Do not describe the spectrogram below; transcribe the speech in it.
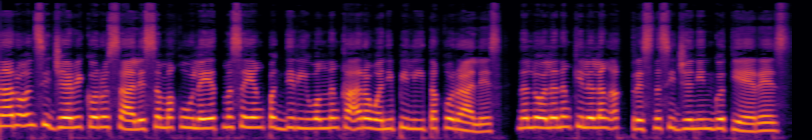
Naroon si Jericho Rosales sa makulay at masayang pagdiriwang ng kaarawan ni Pilita Corrales, na lola ng kilalang aktres na si Janine Gutierrez.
